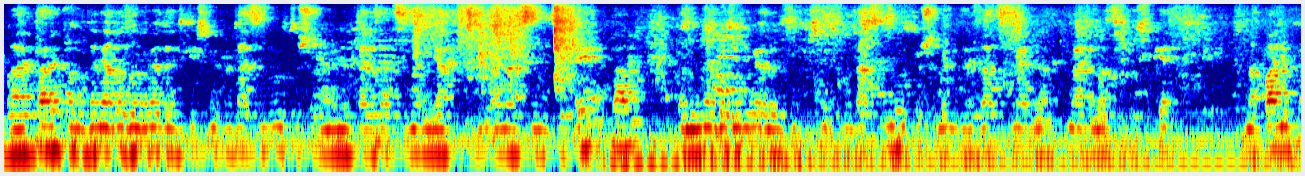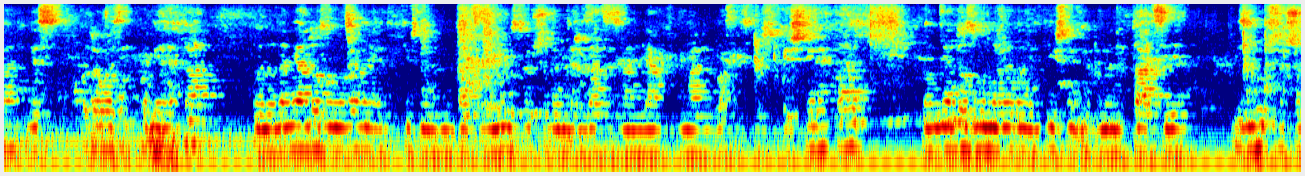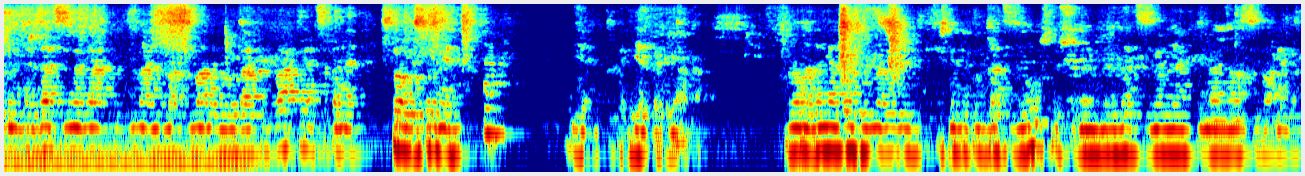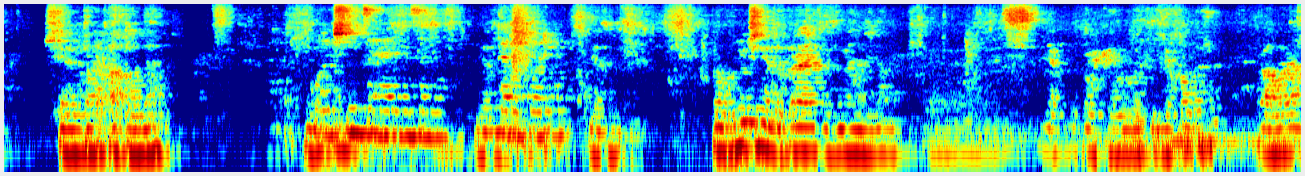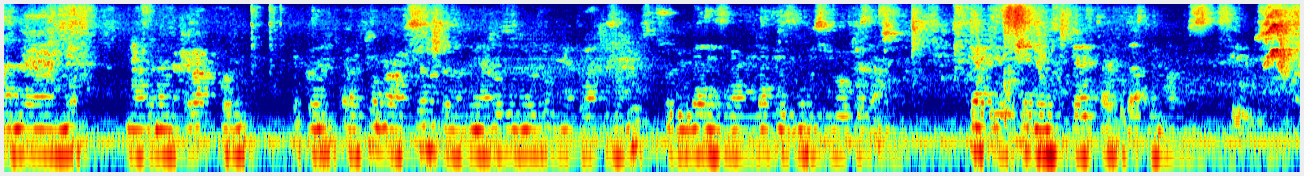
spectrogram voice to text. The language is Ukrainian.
Два гектари про надання дозволу на ведення технічної документації мусу щодо інвентаризації земельної на сільниці. Три гектари. Про надання дозволу на ведення технічної документації мусу щодо інвентаризації земельної на власності на панівка десь по дорозі один гектар. Про надання дозволу на ведення технічної документації мусу щодо інвентаризації земельної на власності 4 гектари надання дозволу на ведення технічної документації і залучення щодо інвентаризації земельного комунального власного вода квартира, це пане з правої сторони. Так. Є, така- є така ділянка. Про надання дозволу на ведення технічної документації залучення щодо інвентаризації земельного комунального власного ще гектар АТО, да? Колишні цегельні землі, Я територія. Про включення до проекту земельних ділянок е, як підготовки великих для продажу, право оренди на земельних правах входить електронного аукціону та надання дозволу на розроблення проекту землі щодо відведення земельних ділянки з зміни цільового призначення. П'яте є 99 та податний гамус. Десяте.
